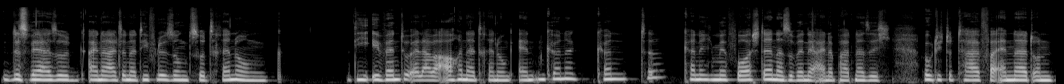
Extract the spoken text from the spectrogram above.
Das wäre also eine Alternativlösung zur Trennung, die eventuell aber auch in der Trennung enden könne, könnte, kann ich mir vorstellen. Also wenn der eine Partner sich wirklich total verändert und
